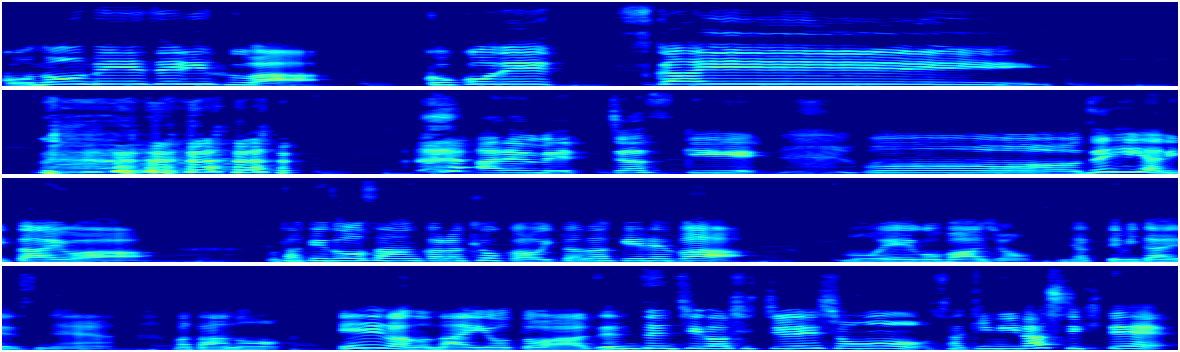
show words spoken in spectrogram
この名台詞は、ここで使え あれめっちゃ好き。もう、ぜひやりたいわ。竹蔵さんから許可をいただければ、もう英語バージョンやってみたいですね。またあの、映画の内容とは全然違うシチュエーションを先に出してきて、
